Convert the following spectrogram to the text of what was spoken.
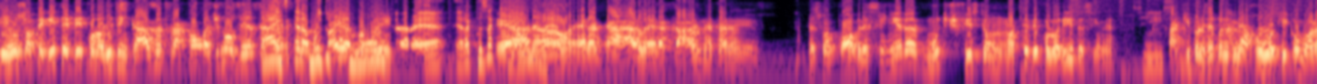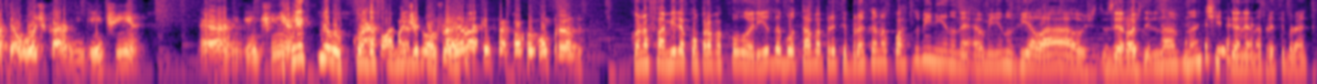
eu só peguei TV colorida em casa pra Copa de 90. Ah, cara, isso era muito comum, cara. É, era coisa cara. Não, né? era caro, era caro, né, cara? Eu, pessoa pobre, assim, era muito difícil ter uma TV colorida, assim, né? Sim, sim. Aqui, por exemplo, na minha rua, aqui, que eu moro até hoje, cara, ninguém tinha. É, ninguém tinha. E aquilo, quando a, a família de 90 comprava... que o pessoal foi comprando. Quando a família comprava colorida, botava preta e branca no quarto do menino, né? Aí o menino via lá os, os heróis dele na, na antiga, né? Na preta e branca.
